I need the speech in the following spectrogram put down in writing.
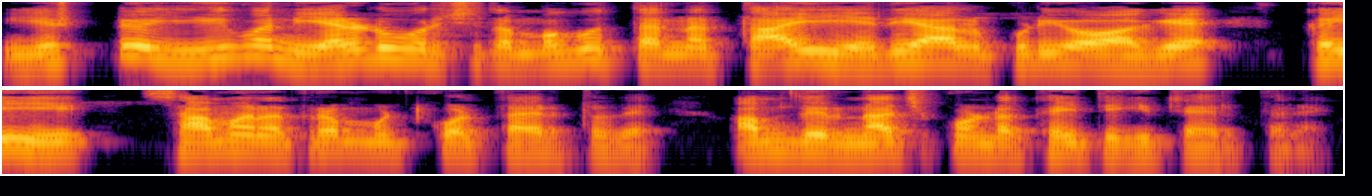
ಎಷ್ಟು ಈವನ್ ಎರಡು ವರ್ಷದ ಮಗು ತನ್ನ ತಾಯಿ ಎದೆ ಹಾಲು ಕುಡಿಯೋ ಹಾಗೆ ಕೈ ಸಾಮಾನ ಹತ್ರ ಮುಟ್ಕೊಳ್ತಾ ಇರ್ತದೆ. ಅಮ್ದಿರ್ ನಾಚಿಕೊಂಡ ಕೈ ತೆಗಿತಾ ಇರ್ತಾರೆ.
